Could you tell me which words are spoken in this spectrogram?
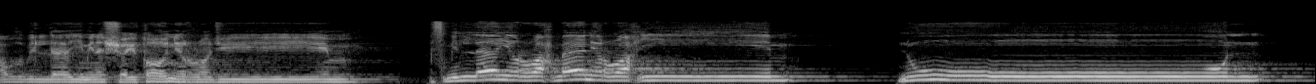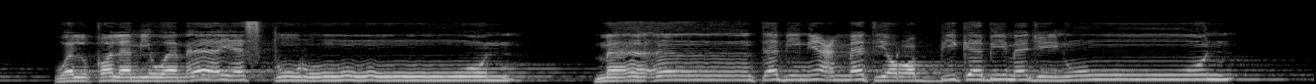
أعوذ بالله من الشيطان الرجيم. بسم الله الرحمن الرحيم. نون. والقلم وما يسطرون. ما أنت بنعمة ربك بمجنون.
